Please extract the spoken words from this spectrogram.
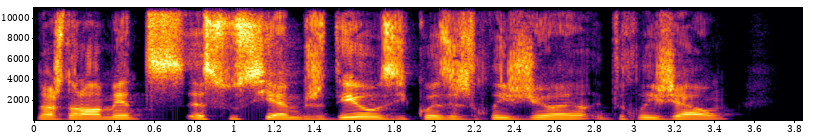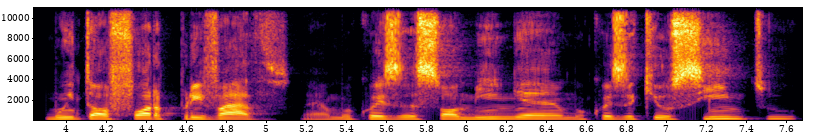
nós normalmente associamos Deus e coisas de religião, de religião muito ao foro privado. É uma coisa só minha, uma coisa que eu sinto,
